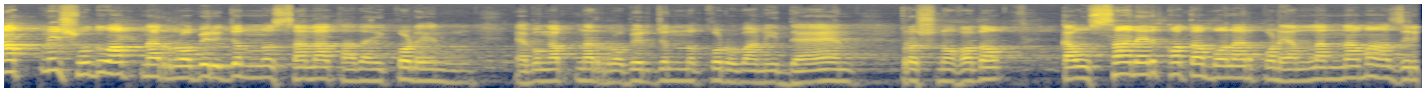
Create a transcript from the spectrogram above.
আপনি শুধু আপনার রবের জন্য সালাত আদায় করেন এবং আপনার রবের জন্য কোরবানি দেন। প্রশ্ন হলো, কাউসারের কথা বলার পরে আল্লাহ নামাজের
